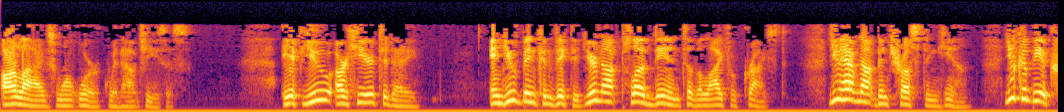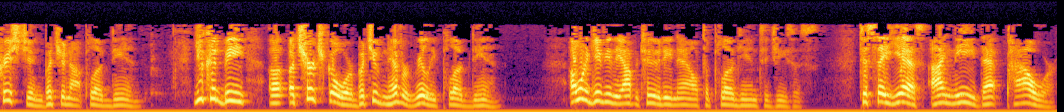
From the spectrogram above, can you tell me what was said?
our lives won't work without Jesus. If you are here today and you've been convicted, you're not plugged in to the life of Christ. You have not been trusting Him. You could be a Christian, but you're not plugged in. You could be a, a churchgoer, but you've never really plugged in. I want to give you the opportunity now to plug in to Jesus to say, yes, I need that power.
